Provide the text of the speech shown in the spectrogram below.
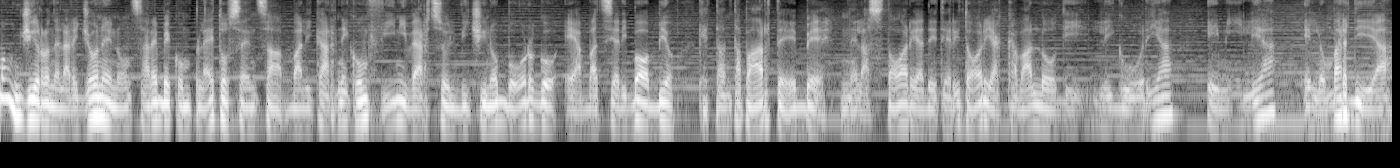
ma un giro nella regione non sarebbe completo senza valicarne i confini verso il vicino borgo e abbazia di Bobbio, che tanta parte ebbe nella storia dei territori a cavallo di Liguria, Emilia e Lombardia.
